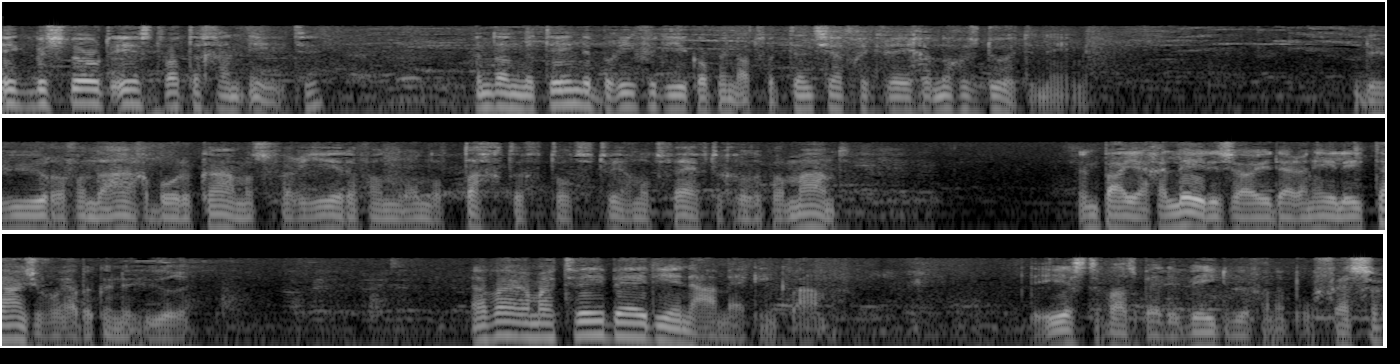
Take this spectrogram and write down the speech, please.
Ik besloot eerst wat te gaan eten... en dan meteen de brieven die ik op mijn advertentie had gekregen nog eens door te nemen. De huren van de aangeboden kamers varieerden van 180 tot 250 gulden per maand. Een paar jaar geleden zou je daar een hele etage voor hebben kunnen huren. Er waren maar twee bij die in aanmerking kwamen. De eerste was bij de weduwe van een professor.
